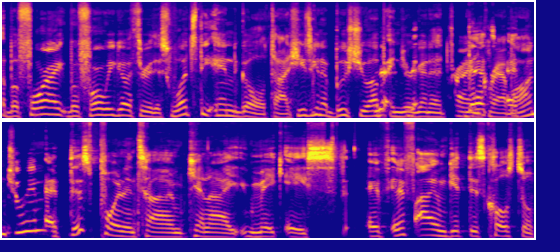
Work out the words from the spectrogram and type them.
uh, before I before we go through this, what's the end goal, Todd? He's gonna boost you up, That- and you're gonna try and grab at- onto him. At this point in time, can I make a if if I get this close to him,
